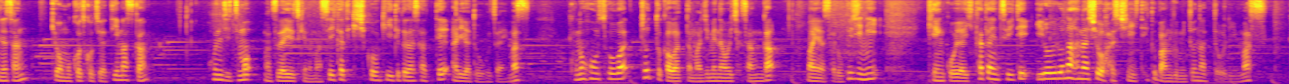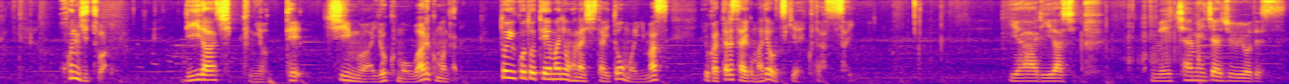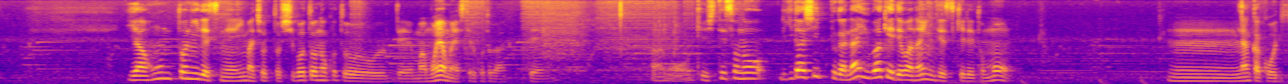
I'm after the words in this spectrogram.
皆さん今日もコツコツやっていますか？本日も松田祐介の麻酔科的思考を聞いてくださってありがとうございます。この放送はちょっと変わった真面目なお医者さんが毎朝6時に健康や生き方についていろいろな話を発信していく番組となっております。本日はリーダーシップによってチームは良くも悪くもなる。ということをテーマにお話ししたいと思います。よかったら最後までお付き合いください。いやーリーダーシップ。めちゃめちゃ重要です。いや本当にですね今ちょっと仕事のことでまあモヤモヤしてることがあってあの決してそのリーダーシップがないわけではないんですけれどもうーんなんかこう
